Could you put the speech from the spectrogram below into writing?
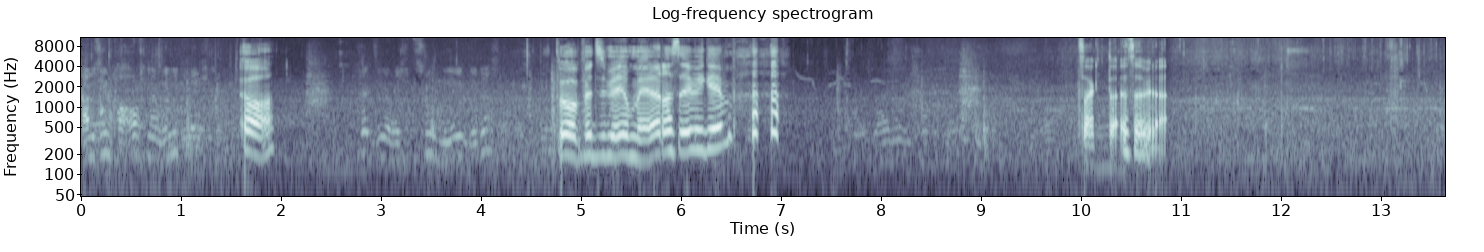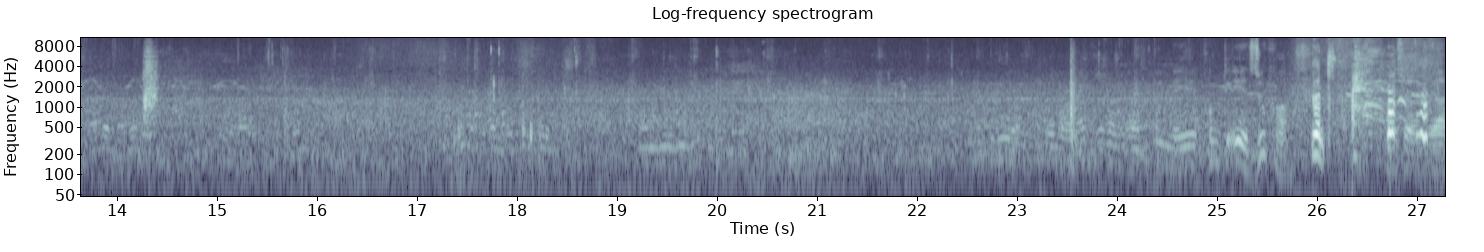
haben Sie ein paar Aufnahmen hingekriegt? Ja. Könnten Sie mir welche zumailen, geht das? So, würden Sie mir Ihre Mailadresse irgendwie geben? Zack, da ist er wieder. Mail.de, super. Gut. Also, ja.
